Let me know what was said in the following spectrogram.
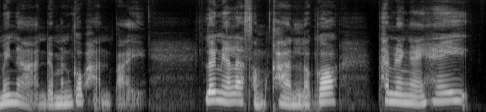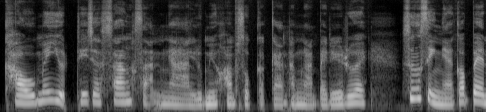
ไม่นานเดี๋ยวมันก็ผ่านไป เรื่องนี้แหละสำคัญแล้วก็ทำยังไงให้เขาไม่หยุดที่จะสร้างสารรค์งาน หรือมีความสุขกับการทำงานไปเรื่อยๆ ซึ่งสิ่งนี้ก็เป็น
